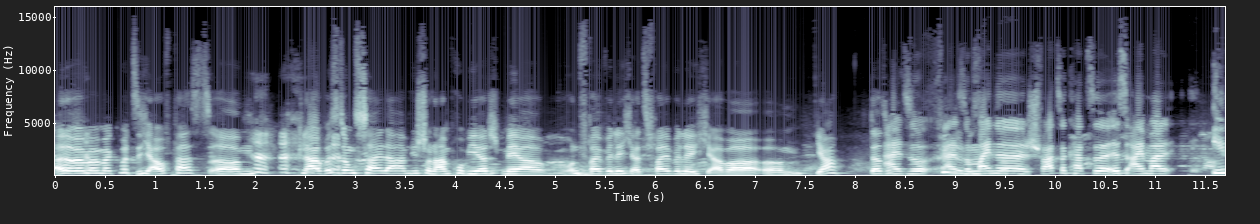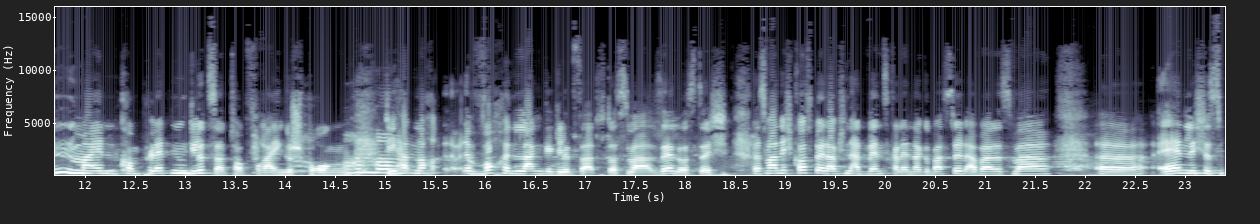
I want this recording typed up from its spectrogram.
also wenn man mal kurz nicht aufpasst. Ähm, klar, Rüstungsteile haben die schon anprobiert, mehr unfreiwillig als freiwillig, aber ähm, ja. Also, also meine Sachen. schwarze Katze ist einmal in meinen kompletten Glitzertopf reingesprungen. Oh. Die hat noch äh, wochenlang geglitzert. Das war sehr lustig. Das war nicht Cosplay, da habe ich einen Adventskalender gebastelt, aber das war äh, ähnliches,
